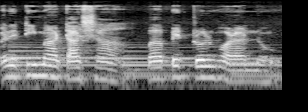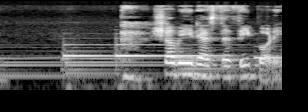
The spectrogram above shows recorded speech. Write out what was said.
মানে টিমাট আসা বা পেট্রোল ভরানো, সব এই রাস্তাতেই পড়ে।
